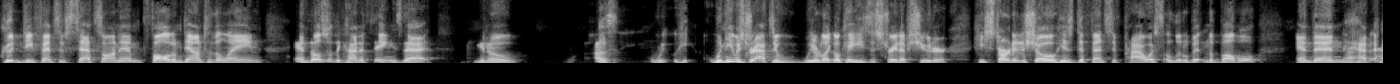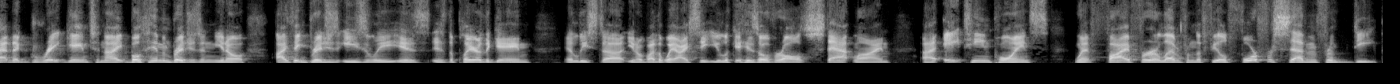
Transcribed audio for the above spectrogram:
good defensive sets on him, followed him down to the lane. and those are the kind of things that you know, us we, he, when he was drafted, we were like, okay, he's a straight up shooter. He started to show his defensive prowess a little bit in the bubble, and then yeah. had had a great game tonight. Both him and Bridges, and you know, I think Bridges easily is is the player of the game. At least, uh, you know, by the way I see, it. you look at his overall stat line: uh, 18 points, went five for 11 from the field, four for seven from deep,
